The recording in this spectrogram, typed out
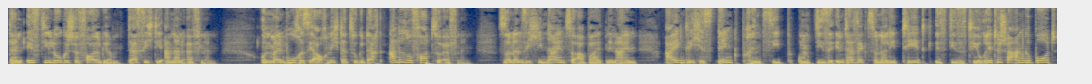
dann ist die logische Folge, dass sich die anderen öffnen. Und mein Buch ist ja auch nicht dazu gedacht, alle sofort zu öffnen, sondern sich hineinzuarbeiten in ein eigentliches Denkprinzip. Und diese Intersektionalität ist dieses theoretische Angebot.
